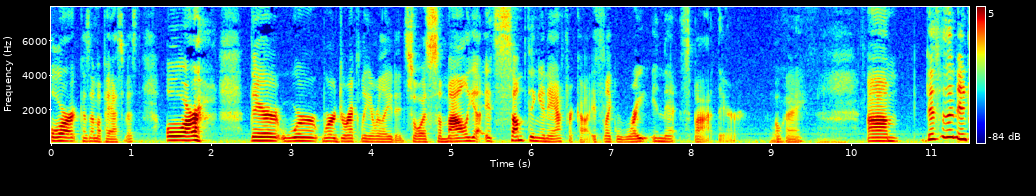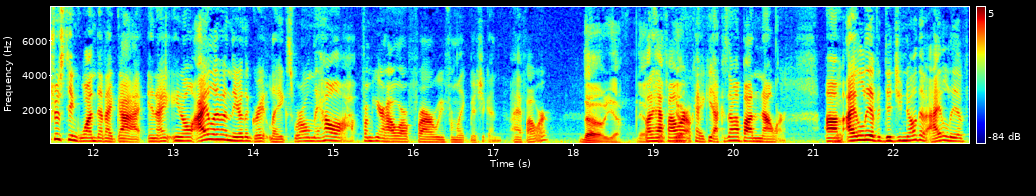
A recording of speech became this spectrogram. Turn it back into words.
or because I'm a pacifist, or they're we're we're directly related. So as Somalia, it's something in Africa. It's like right in that spot there. Okay. Um, this is an interesting one that I got, and I, you know, I live in near the Great Lakes. We're only how from here? How far are we from Lake Michigan? A half hour? No, yeah, yeah. About a half yeah. hour? Okay, yeah, because I'm about an hour. Um, I live. Did you know that I live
